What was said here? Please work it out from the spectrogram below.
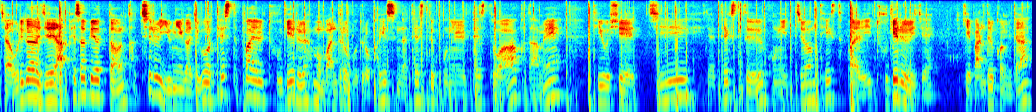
자, 우리가 이제 앞에서 배웠던 touch를 이용해 가지고 테스트 파일 두 개를 한번 만들어 보도록 하겠습니다. 테스트 01 테스트와 그 다음에 touch 테스트 02.txt 파일 이 두 개를 이제 이렇게 만들 겁니다.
